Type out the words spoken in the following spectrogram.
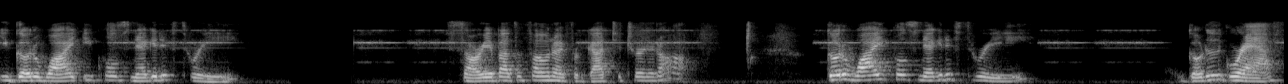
you go to y equals negative 3. Sorry about the phone, I forgot to turn it off. Go to y equals negative 3. Go to the graph.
